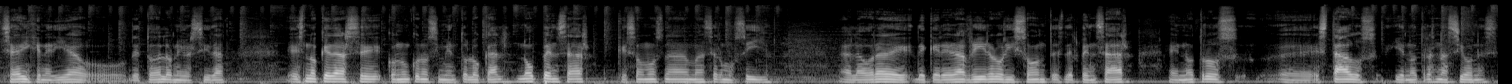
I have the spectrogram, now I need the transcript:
sea de ingeniería o de toda la universidad, es no quedarse con un conocimiento local, no pensar que somos nada más Hermosillo a la hora de, querer abrir horizontes, de pensar en otros eh, estados y en otras naciones.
